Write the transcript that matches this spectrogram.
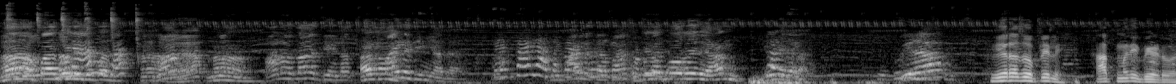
हा पाय पडून घे, पाय. हा. तिला पोरं आहे, आण. विरा झोपेले आतमध्ये बेडवर.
